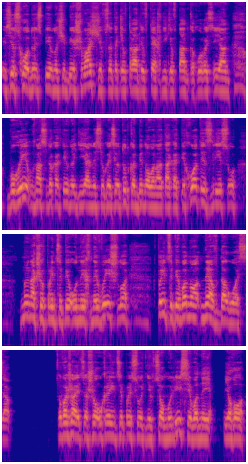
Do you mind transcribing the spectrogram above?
зі сходу і з півночі більш важчих, все-таки втрати в техніки в танках у росіян були внаслідок активної діяльності українців. Тут комбінована атака піхоти з лісу. Ну, інакше, в принципі, у них не вийшло. В принципі, воно не вдалося. Вважається, що українці присутні в цьому лісі, вони його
